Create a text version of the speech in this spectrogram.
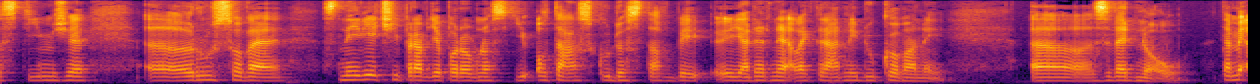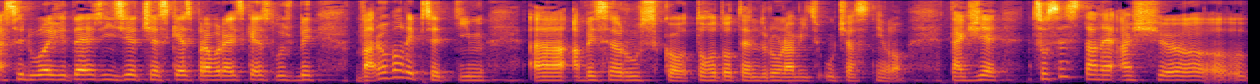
s tím, že uh, Rusové s největší pravděpodobností otázku dostavby jaderné elektrárny Dukovany uh, uh, zvednou. Tam je asi důležité říct, že české spravodajské služby varovaly před tím, uh, aby se Rusko tohoto tendru navíc účastnilo. Takže co se stane, až uh,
